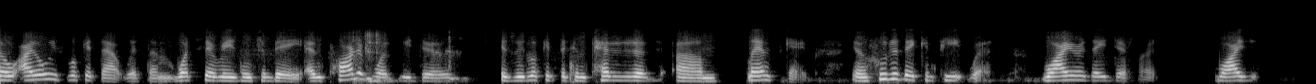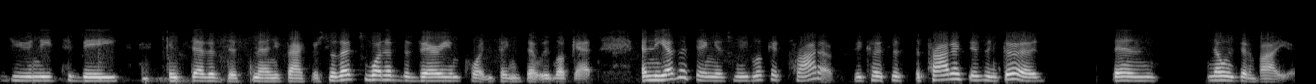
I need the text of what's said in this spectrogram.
So I always look at that with them. What's their reason to be? And part of what we do is we look at the competitive um, landscape. You know, who do they compete with? Why are they different? Why do you need to be instead of this manufacturer? So that's one of the very important things that we look at. And the other thing is we look at products because if the product isn't good, then no one's going to buy you.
